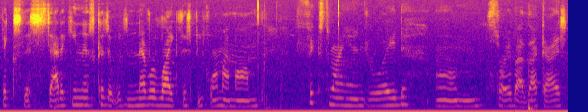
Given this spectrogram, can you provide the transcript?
fix this statickiness because it was never like this before my mom fixed my Android. Um, sorry about that, guys.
